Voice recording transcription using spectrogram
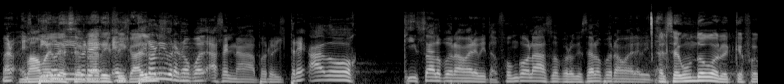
Bueno, el tiro, libre, el tiro libre no puede hacer nada, pero el 3 a 2 quizá lo pudieran haber evitado. Fue un golazo, pero quizá lo pudieran haber evitado. El segundo gol, el que fue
